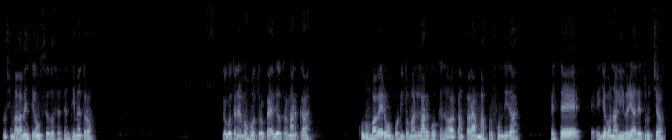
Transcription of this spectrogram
aproximadamente 11 o 12 centímetros. Luego tenemos otro pez de otra marca con un babero un poquito más largo que nos alcanzará más profundidad. Este lleva una librea de trucha.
